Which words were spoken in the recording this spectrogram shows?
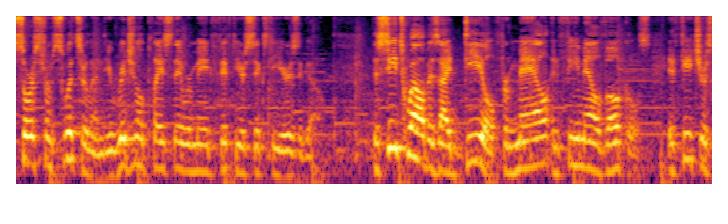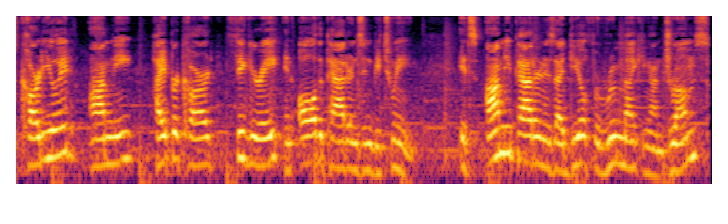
sourced from Switzerland, the original place they were made 50 or 60 years ago. The C12 is ideal for male and female vocals. It features cardioid, omni, hypercard, figure eight, and all the patterns in between. Its omni pattern is ideal for room miking on drums.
